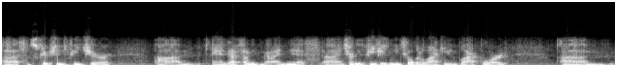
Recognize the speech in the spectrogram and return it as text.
uh, subscription feature, um, and that's something that I miss. Uh, in terms of features and D2L that are lacking in Blackboard, um,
